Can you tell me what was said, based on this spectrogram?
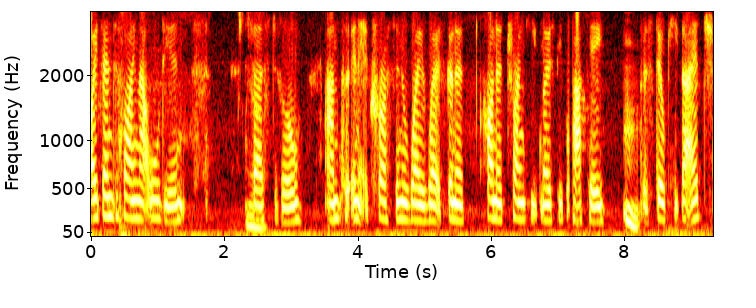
identifying that audience Yeah. first of all, and putting it across in a way where it's going to kind of try and keep most people happy, but still keep that edge.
